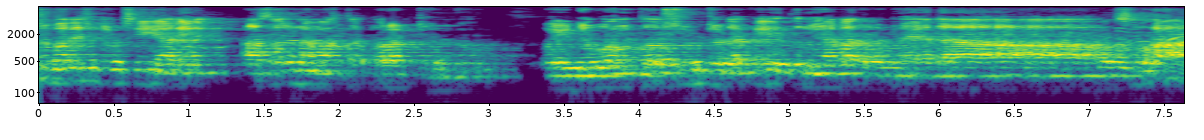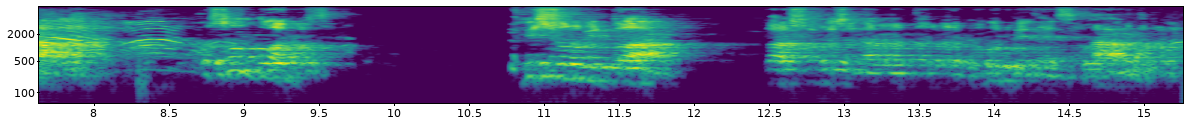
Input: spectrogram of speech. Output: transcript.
সুপারিশ করছি, আলীর আসরের নামাজটা করার জন্য। ওই ডুবন্ত সূর্যটাকে তুমি আবার উঠায় দাও। রসূল দোয়া করার সঙ্গে সঙ্গে আল্লাহ কবুল হয়ে যায়। সুবহানাল্লাহ।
